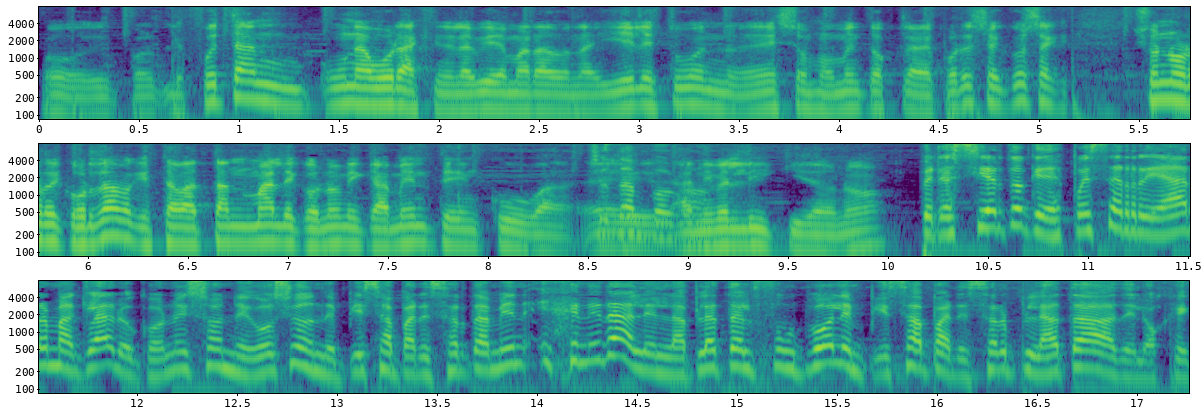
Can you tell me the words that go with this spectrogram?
Por- le fue tan una vorágine la vida de Maradona y él estuvo en, en esos momentos claves. Por eso hay cosas que yo no recordaba que estaba tan mal económicamente en Cuba, Yo eh, tampoco. a nivel líquido, ¿no? Pero es cierto que después se rearma, claro, con esos negocios donde empieza a aparecer también, en general, en la plata del fútbol empieza a aparecer plata de los que,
